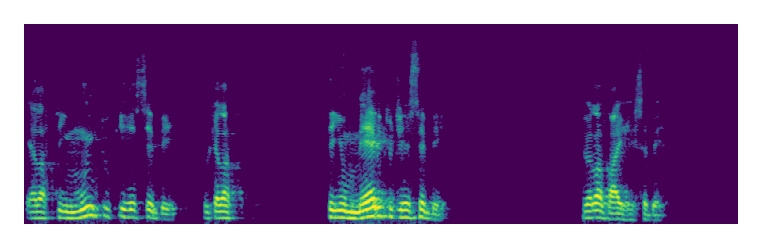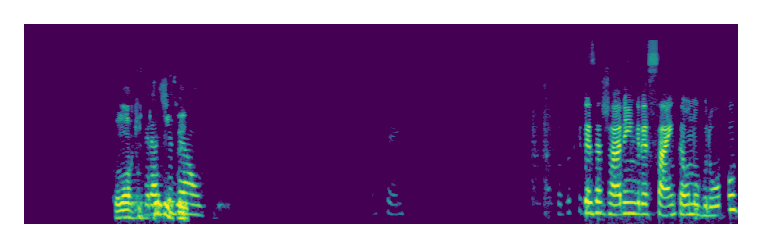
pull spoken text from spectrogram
ela tem muito que receber porque ela tem o mérito de receber. Então ela vai receber. Coloque Gratidão. Ok. Todos que desejarem ingressar, então, no grupo,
